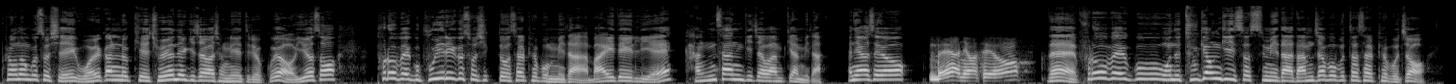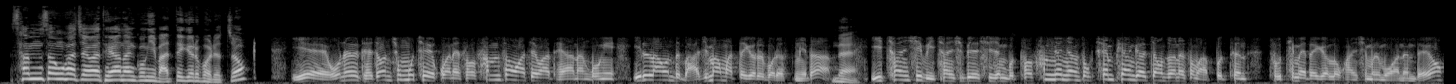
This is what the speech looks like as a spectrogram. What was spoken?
프로농구 소식 월간 루키의 조현일 기자와 정리해드렸고요. 이어서 프로배구 V리그 소식도 살펴봅니다. 마이데일리의 강산 기자와 함께합니다. 안녕하세요. 네, 안녕하세요. 네, 프로배구 오늘 두 경기 있었습니다. 남자부부터 살펴보죠. 삼성화재와 대한항공이 맞대결을 벌였죠? 예, 오늘 대전 충무체육관에서 삼성화재와 대한항공이 1라운드 마지막 맞대결을 벌였습니다. 네. 2010-2011 시즌부터 3년 연속 챔피언 결정전에서 맞붙은 두 팀의 대결로 관심을 모았는데요.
